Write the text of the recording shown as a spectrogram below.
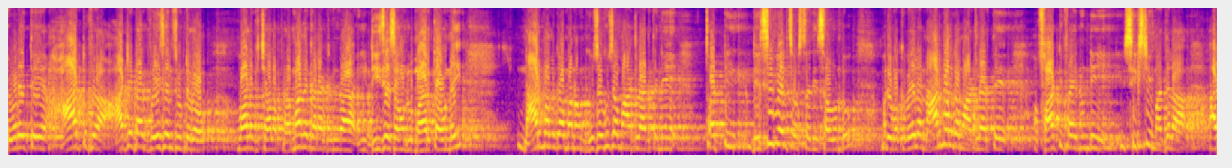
ఎవరైతే హార్ట్ హార్ట్ అటాక్ పేషెంట్స్ ఉంటారో వాళ్ళకి చాలా ప్రమాదకరంగా ఈ డీజే సౌండ్లు మారుతూ ఉన్నాయి. నార్మల్గా మనం గుసగుస మాట్లాడితేనే థర్టీ డెసిబెల్స్ వస్తుంది సౌండ్. మరి ఒకవేళ నార్మల్గా మాట్లాడితే ఫార్టీ ఫైవ్ నుండి సిక్స్టీ మధ్యలో ఆ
